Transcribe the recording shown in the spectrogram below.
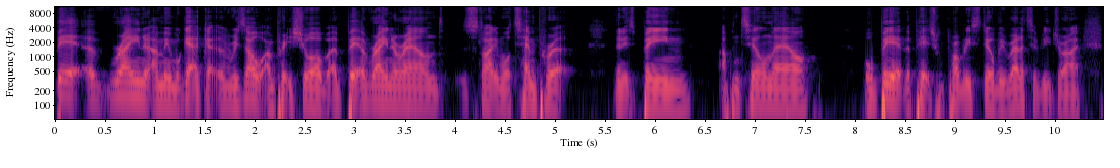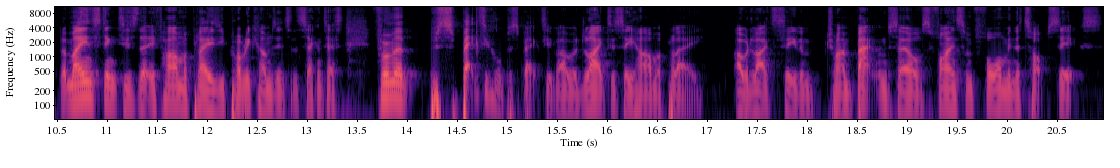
bit of rain. I mean, we'll get a, a result, I'm pretty sure, but a bit of rain around, slightly more temperate than it's been up until now. Albeit the pitch will probably still be relatively dry. But my instinct is that if Harmer plays, he probably comes into the second test. From a spectacle perspective, I would like to see Harmer play. I would like to see them try and back themselves, find some form in the top six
